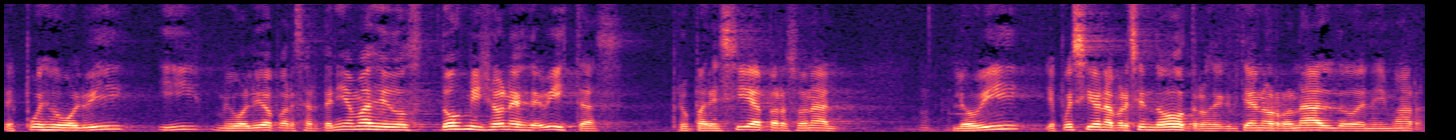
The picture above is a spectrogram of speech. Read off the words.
después volví y me volvió a aparecer. Tenía más de dos millones de vistas pero parecía personal. Lo vi y después iban apareciendo otros, de Cristiano Ronaldo, de Neymar.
